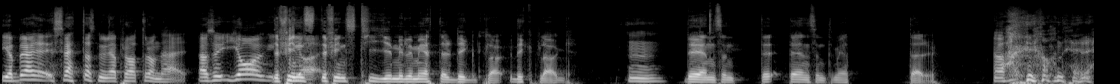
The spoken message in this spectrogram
Jag börjar svettas nu när jag pratar om det här. Alltså jag... Det finns, jag, det finns 10 mm dickplug. dickplug. Mm. Det är en, cent, det, det är en centimeter. Ja, ja, det är det.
